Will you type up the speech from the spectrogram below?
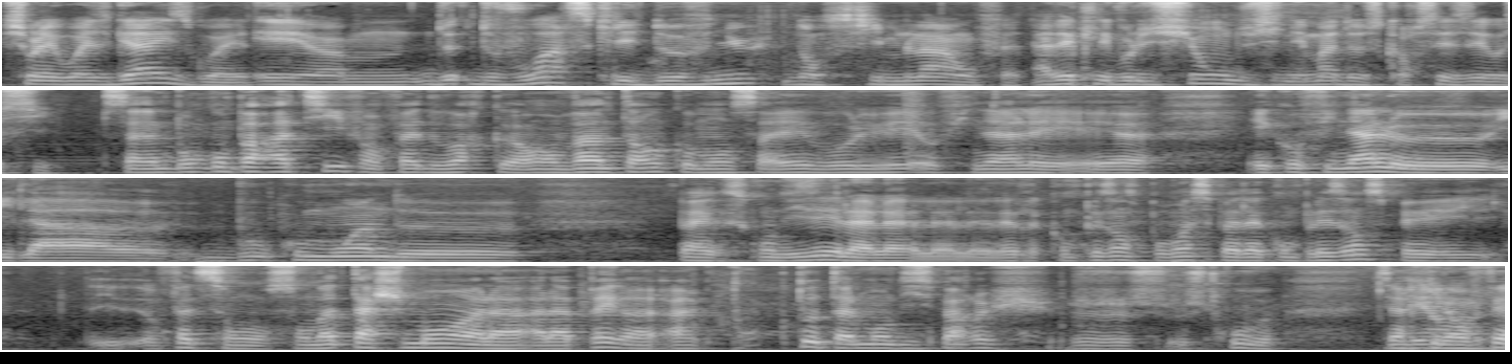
sur les West Guys, ouais, et euh, de, de voir ce qu'il est devenu dans ce film-là en fait, avec l'évolution du cinéma de Scorsese aussi. C'est un bon comparatif en fait de voir qu'en 20 ans comment ça a au final et, euh, qu'au final euh, il a euh, beaucoup moins de bah, ce qu'on disait la, la, la, la- la complaisance pour moi c'est pas de la complaisance mais en fait son, attachement à la, pègre a, totalement disparu je trouve c'est à dire Mais qu'il en fait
